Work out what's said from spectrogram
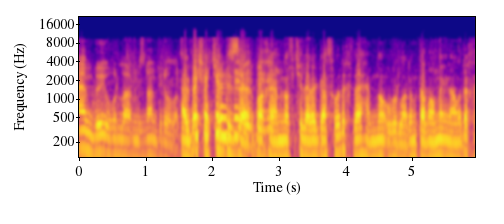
ən böyük uğurlarımızdan biri olacaq. Əlbəttə ki, biz də bax həmin o fikirlərə qatılırıq və həmin o uğurların davamına inanırıq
